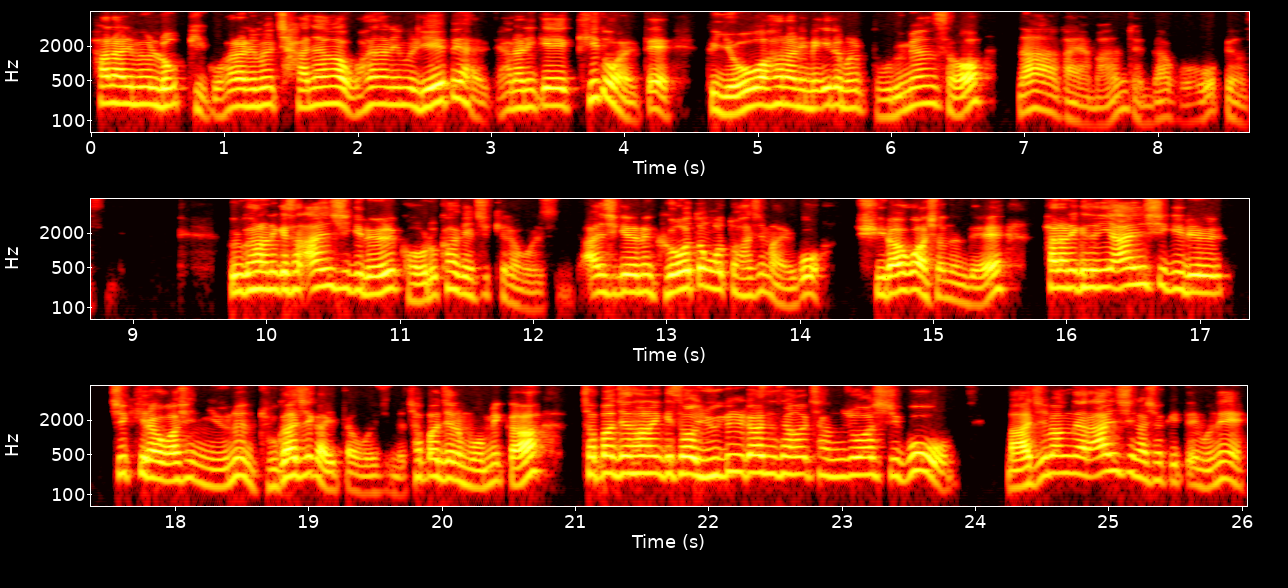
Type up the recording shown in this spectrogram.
하나님을 높이고 하나님을 찬양하고 하나님을 예배할 때 하나님께 기도할 때 그 여호와 하나님의 이름을 부르면서 나아가야만 된다고 배웠습니다. 그리고 하나님께서는 안식일을 거룩하게 지키라고 했습니다. 안식일에는 그 어떤 것도 하지 말고 쉬라고 하셨는데 하나님께서는 이 안식일을 지키라고 하신 이유는 두 가지가 있다고 했습니다. 첫 번째는 뭡니까? 첫 번째는 하나님께서 6일간 세상을 창조하시고 마지막 날 안식하셨기 때문에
